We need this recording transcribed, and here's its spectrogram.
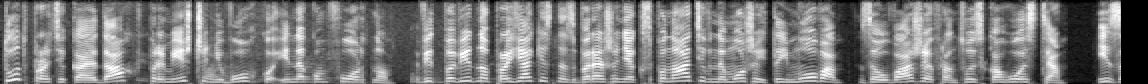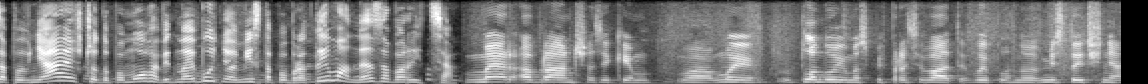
Тут протікає дах, в приміщенні вогко і некомфортно. Відповідно, про якісне збереження експонатів не може йти й мова, зауважує французька гостя. І запевняє, що допомога від майбутнього міста побратима не забариться. мер Авранша, з яким е, ми плануємо співпрацювати, виплану містичня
